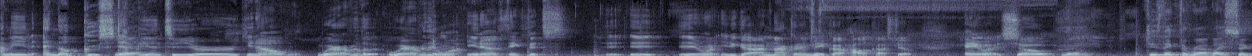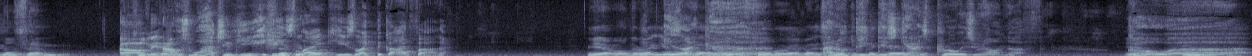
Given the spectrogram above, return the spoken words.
I mean, and they'll goose step Yeah. you into your, you know, wherever the wherever they want. You know, think that's it, it, they want you to go. I'm not going to make a Holocaust joke. Anyway, so Yeah. Do you think the rabbi signals them? oh man. I was watching. He he's like up? he's like the Godfather. Yeah, well, the, ra- He's your like, rabbi, your uh, former rabbi, I don't think this character. guy's pro-Israel enough. Yeah. Go, uh,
